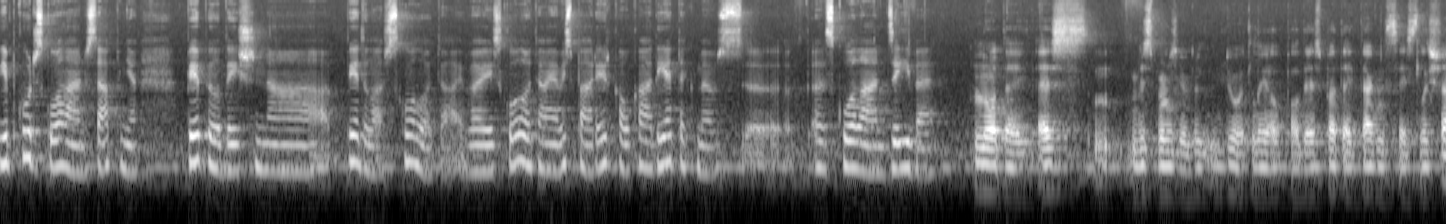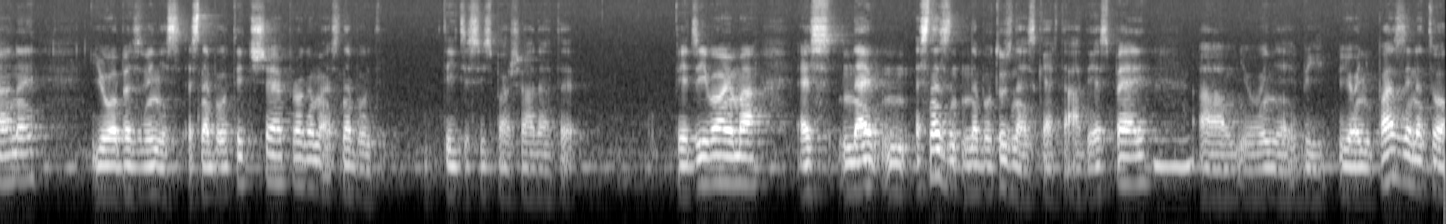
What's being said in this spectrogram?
jebkura skolēna sapņa piepildīšanā piedalās skolotāji? Vai skolotājiem vispār ir kaut kāda ietekme uz skolēnu dzīvēm? Noteikti. Es vispirms gribu ļoti lielu paldies pateikt Agnesei Slišanai, jo bez viņas es nebūtu ticis šajā programmā, es nebūtu ticis vispār šādā piedzīvojumā. Es, ne, es nezinu, nebūtu uzzinājis, ka ir tāda iespēja, mm um, jo, bija, jo viņi pazina to,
